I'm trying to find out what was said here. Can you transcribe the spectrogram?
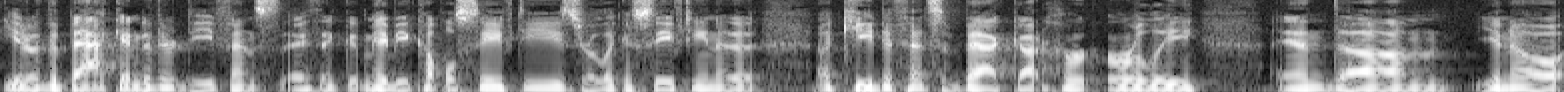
you know, the back end of their defense. I think maybe a couple safeties or like a safety and a, a key defensive back got hurt early. And, um, you know,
